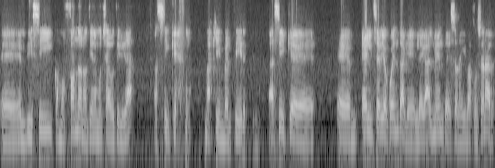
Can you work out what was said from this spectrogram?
eh, el VC como fondo no tiene mucha utilidad, así que más que invertir. Así que eh, él se dio cuenta que legalmente eso no iba a funcionar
